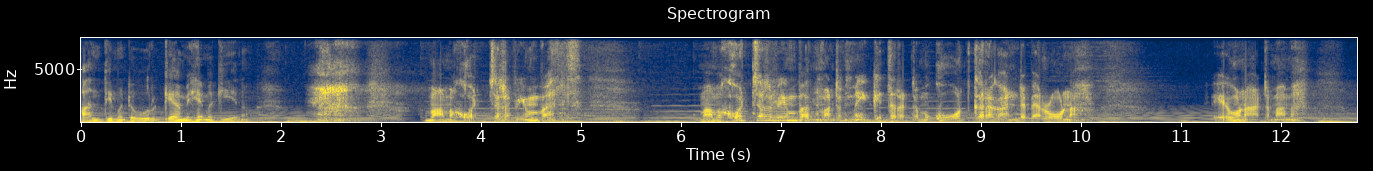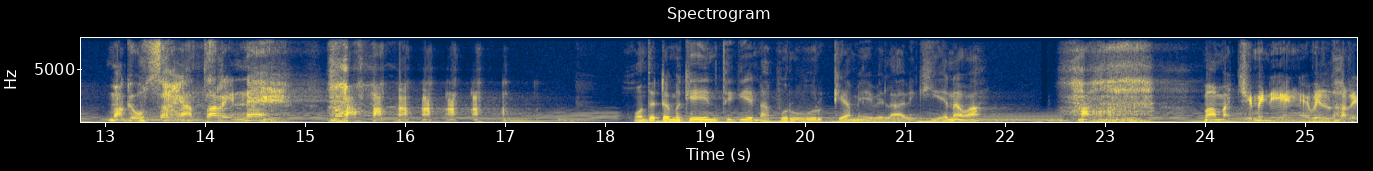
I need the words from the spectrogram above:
අන්තිමට වෘර්ගයා මෙහෙම කියනවා. මම කොච්චර පිම්බත් මම කොච්චර පිම්බත් මට මේ ගෙදරට මුකෝට් කරගණ්ඩ බැරෝණ එවුනාට මම මගේ උත්සාහය අත්තරින්නේ හොඳටම කේන්තිගිය නපුරු වෘර්කය මේ වෙලාවෙ කියනවා මම චිමිනියෙන් ඇවිල් හරි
